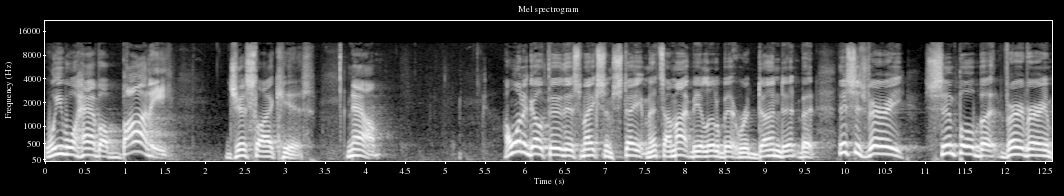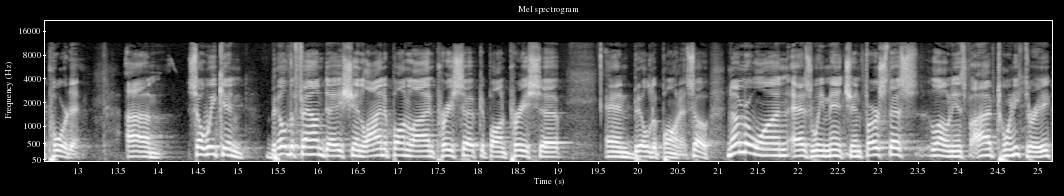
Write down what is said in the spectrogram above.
We will have a body just like his. Now, I want to go through this, make some statements. I might be a little bit redundant, but this is very simple, but very, very important. Um, so we can build the foundation line upon line, precept upon precept, and build upon it. So, number one, as we mentioned, 1 Thessalonians 5.23,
